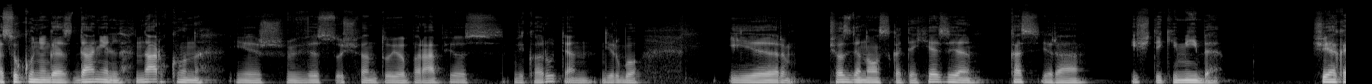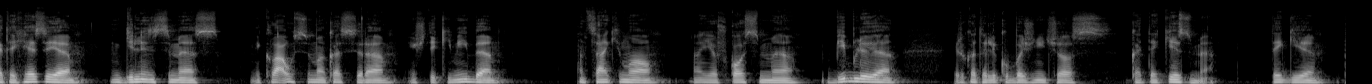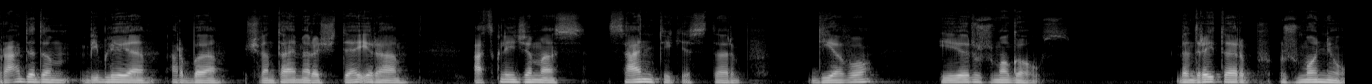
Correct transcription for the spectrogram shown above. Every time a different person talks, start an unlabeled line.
Esu kunigas Daniel Narkun iš visų šventųjų parapijos vikarų ten dirbu. Ir šios dienos katechezė, kas yra ištikimybė. Šioje katechezėje gilinsimės į klausimą, kas yra ištikimybė. Atsakymo ieškosime Biblijoje ir katalikų bažnyčios katekizme. Taigi pradedam Biblijoje arba šventajame rašte yra atskleidžiamas santykis tarp Dievo ir žmogaus. Bendrai tarp žmonių.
